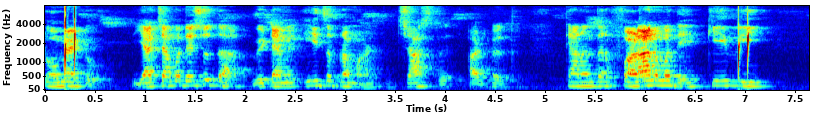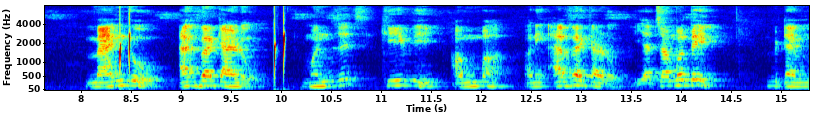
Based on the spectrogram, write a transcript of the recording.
टोमॅटो याच्यामध्ये सुद्धा व्हिटॅमिन e ईचं प्रमाण जास्त आढळतं. त्यानंतर फळांमध्ये किवी मँगो ॲव्हॅकॅडो म्हणजेच किवी आंबा आणि ॲव्हॅकॅडो याच्यामध्ये व्हिटॅमिन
